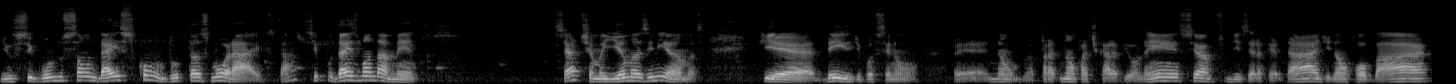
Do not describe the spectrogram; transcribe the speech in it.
e o segundo são dez condutas morais, tá? Tipo dez mandamentos, certo? Chama yamas e niyamas, que é desde você não é, não, pra, não praticar a violência, dizer a verdade, não roubar,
